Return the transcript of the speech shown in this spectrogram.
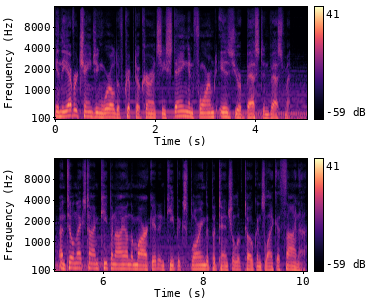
In the ever-changing world of cryptocurrency, staying informed is your best investment. Until next time, keep an eye on the market and keep exploring the potential of tokens like Ethena.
